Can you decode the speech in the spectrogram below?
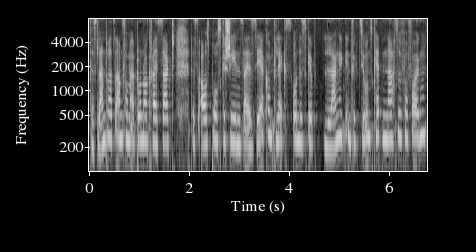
Das Landratsamt vom Elb-Donau-Kreis sagt, das Ausbruchsgeschehen sei sehr komplex und es gibt lange Infektionsketten nachzuverfolgen.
